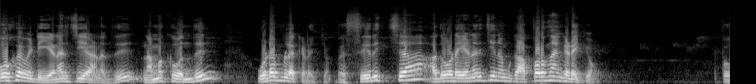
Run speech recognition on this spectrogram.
போக வேண்டிய எனர்ஜியானது நமக்கு வந்து உடம்புல கிடைக்கும். இப்போ செரிச்சா அதோட எனர்ஜி நமக்கு அப்புறம் தான் கிடைக்கும். இப்போ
